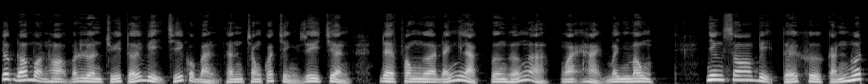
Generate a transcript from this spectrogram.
Trước đó bọn họ vẫn luôn chú ý tới vị trí của bản thân trong quá trình di chuyển để phòng ngừa đánh lạc phương hướng ở ngoại hải mênh mông. Nhưng do bị tuế khư cắn nuốt,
